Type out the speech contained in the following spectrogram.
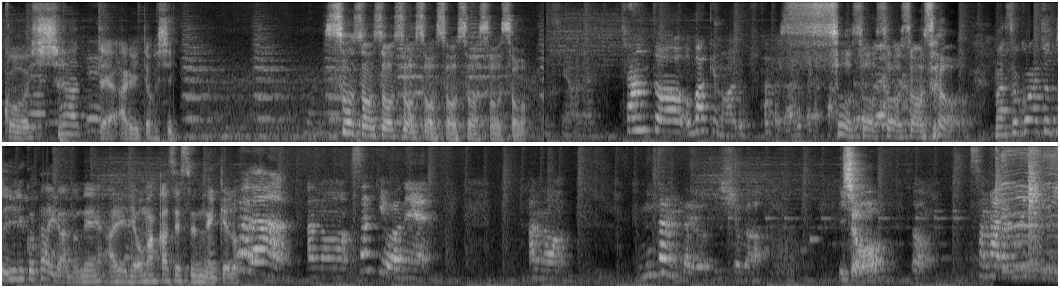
こうシャーって歩いてほしい。そうそうそうそうそうそうそうそうそうちゃんとお化けの歩き方があるからさ。そうそうそうそうそうまあそこはちょっとゆりこタイガーのねあれにお任せすんねんけどただあのさっきはねあの見たんだよ一緒が。衣装そう。サマラの一緒でしょ。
